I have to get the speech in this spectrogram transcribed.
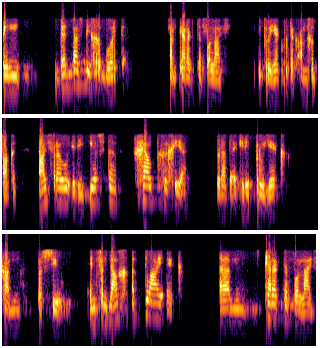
en dit was die geboorte van Character for Life. Die projek wat ek aangepak het. Daai vrou het die eerste geld gegee sodat ek hierdie projek kan persoon. En vandag apply ek um Character for Life.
